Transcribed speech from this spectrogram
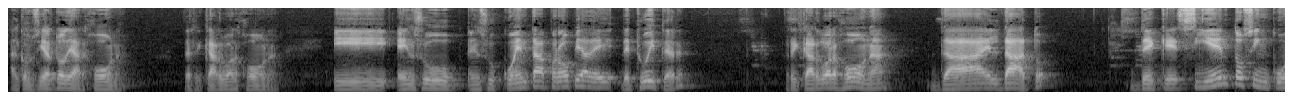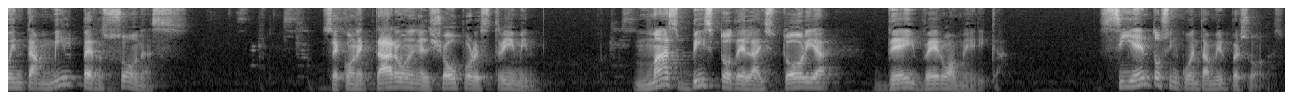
al concierto de Arjona, de Ricardo Arjona. Y en su, en su cuenta propia de, Twitter, Ricardo Arjona da el dato de que 150 mil personas se conectaron en el show por streaming más visto de la historia de Iberoamérica. 150 mil personas.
